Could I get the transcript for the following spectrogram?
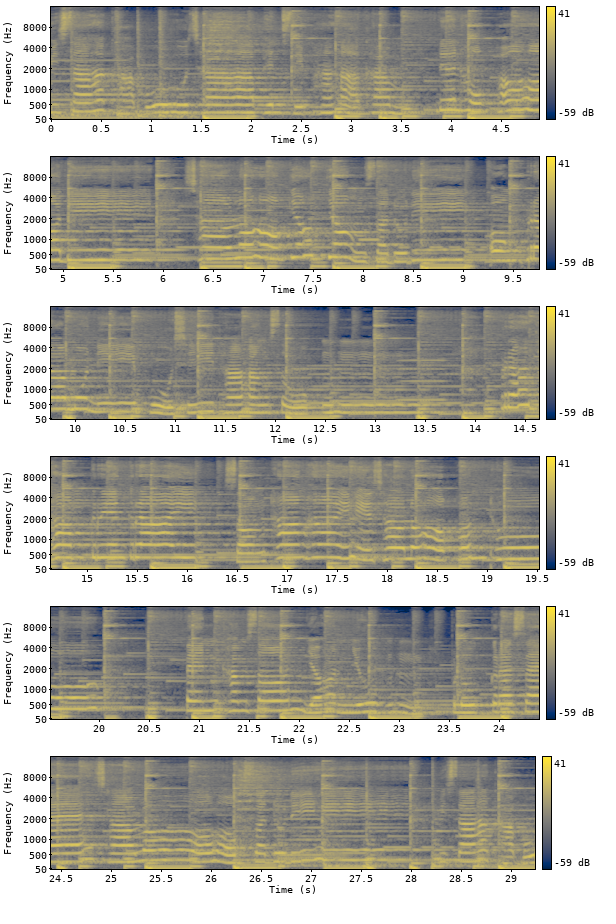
วิสาขาบูชาเพ็ญสิบห้าคำ เดือนหกพอดี ชาวโลกยกย่องสะดุดี องค์พระมุนีผู้ชี้ทางสุข พระธรรมเกรียงไกรสองทางให้ชาวโลกพ้นทุกข์เป็นคำสอนย้อนยุค ปลุกกระแสชาวโลกสะดุดีาขบู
